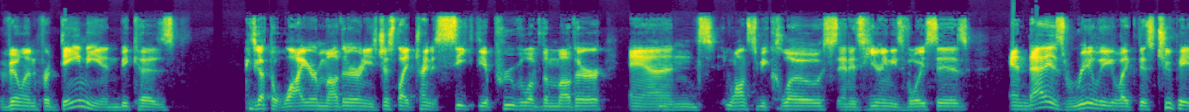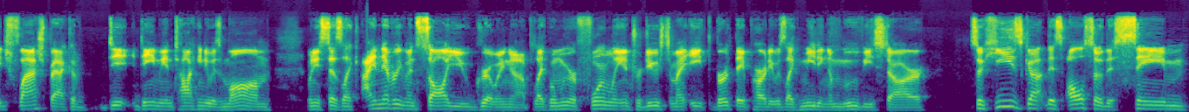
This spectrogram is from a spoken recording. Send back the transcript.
villain for damian because he's got the wire mother and he's just like trying to seek the approval of the mother and wants to be close and is hearing these voices. And that is really like this two page flashback of D- damian talking to his mom when he says like i never even saw you growing up. Like when we were formally introduced to my eighth birthday party it was like meeting a movie star. So he's got this also this same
